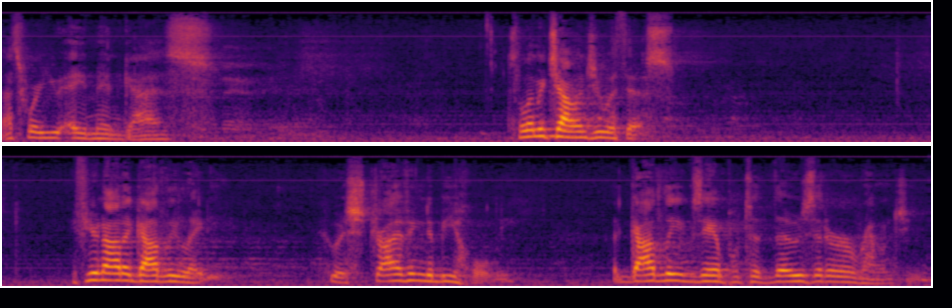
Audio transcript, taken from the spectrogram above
That's where you amen, guys. So let me challenge you with this. If you're not a godly lady who is striving to be holy, a godly example to those that are around you,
